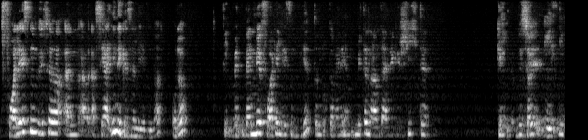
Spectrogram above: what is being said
Vorlesen ist ja ein, ein, sehr inniges Erleben, ne? oder? Wenn, wenn mir vorgelesen wird und, oder wenn ich miteinander eine Geschichte wie soll ich, li-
